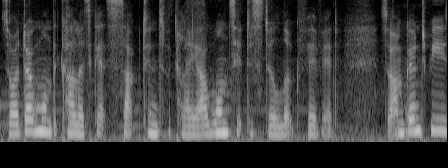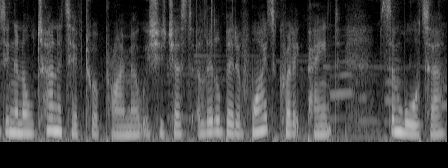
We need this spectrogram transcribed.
so I don't want the colour to get sucked into the clay, I want it to still look vivid. So I'm going to be using an alternative to a primer which is just a little bit of white acrylic paint, some water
